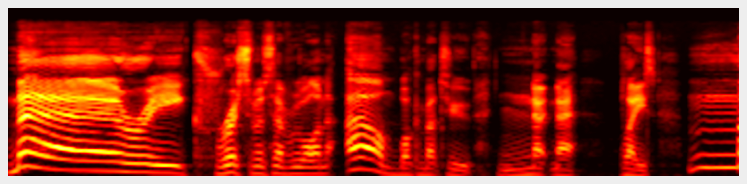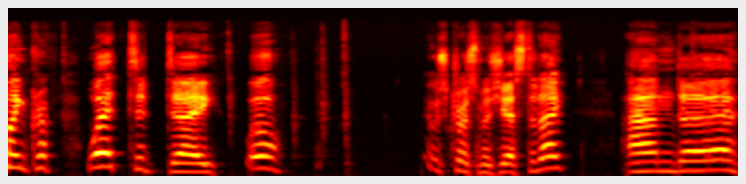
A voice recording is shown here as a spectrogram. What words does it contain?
Merry Christmas, everyone, and welcome back to Nightmare Plays Minecraft, where today, well, it was Christmas yesterday, and uh,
